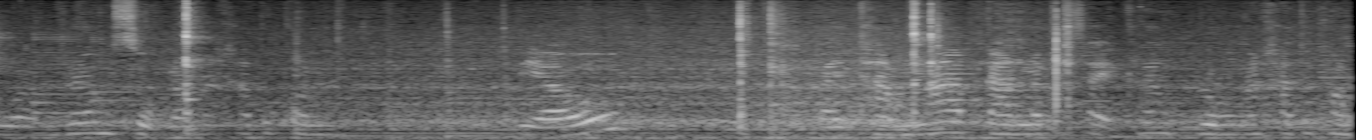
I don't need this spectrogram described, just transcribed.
รวมเริ่ม สุกแล้วนะคะทุกคน เดี๋ยว ไปทำลาบกันแล้วก็ใส่เครื่องปรุงนะคะทุกคน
